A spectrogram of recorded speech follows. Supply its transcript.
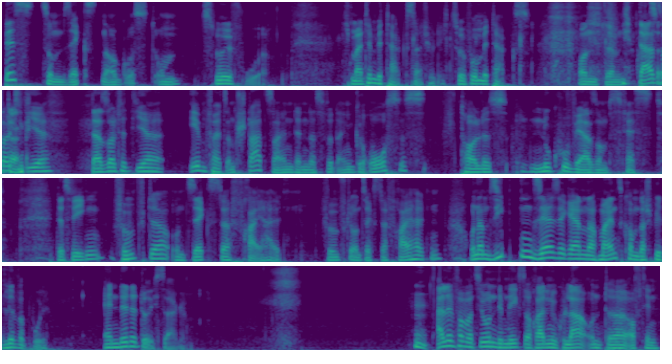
bis zum 6. August um 12 Uhr. Ich meinte mittags natürlich, 12 Uhr mittags. Und ähm, da solltet Dank. ihr, da solltet ihr ebenfalls am Start sein, denn das wird ein großes, tolles Nukuversumsfest. Deswegen 5. und 6. freihalten. 5. und 6. freihalten. Und am 7. sehr, sehr gerne nach Mainz kommen, da spielt Liverpool. Ende der Durchsage. Hm. Alle Informationen demnächst auf Radio Nukular und äh, auf den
